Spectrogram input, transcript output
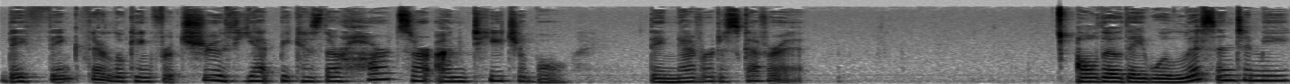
they think they're looking for truth, yet because their hearts are unteachable, they never discover it. Although they will listen to me,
